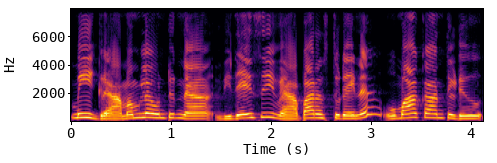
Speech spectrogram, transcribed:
మీ గ్రామంలో ఉంటున్న విదేశీ వ్యాపారస్తుడైన ఉమాకాంతుడు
